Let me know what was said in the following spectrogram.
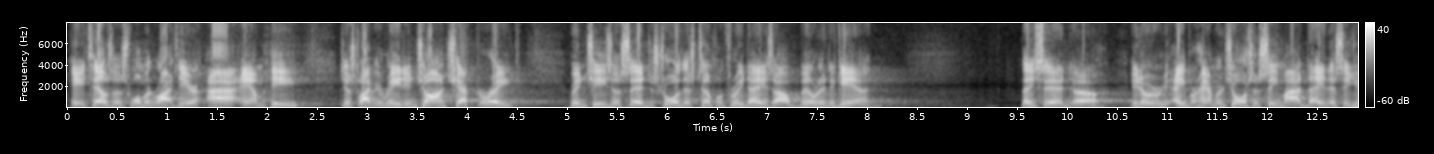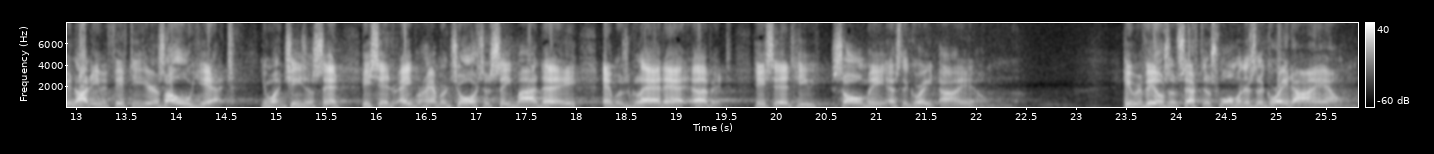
he tells this woman right here, I am he. Just like we read in John chapter 8, when Jesus said, Destroy this temple in three days, I'll build it again. They said, uh, You know, Abraham rejoiced to see my day. And they said, You're not even 50 years old yet. You know what Jesus said? He said, Abraham rejoiced to see my day and was glad at, of it. He said, He saw me as the great I am. He reveals himself to this woman as the great I am.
